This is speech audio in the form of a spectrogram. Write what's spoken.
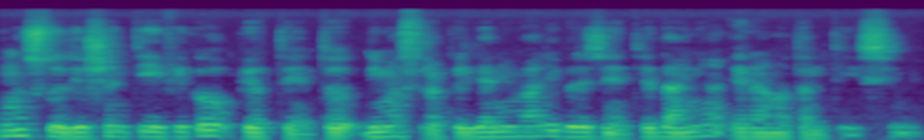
Uno studio scientifico più attento dimostrò che gli animali presenti ad Agna erano tantissimi.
